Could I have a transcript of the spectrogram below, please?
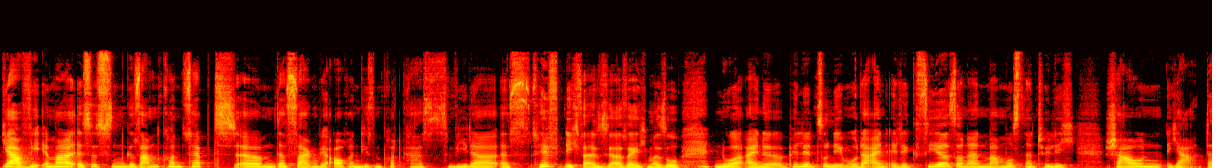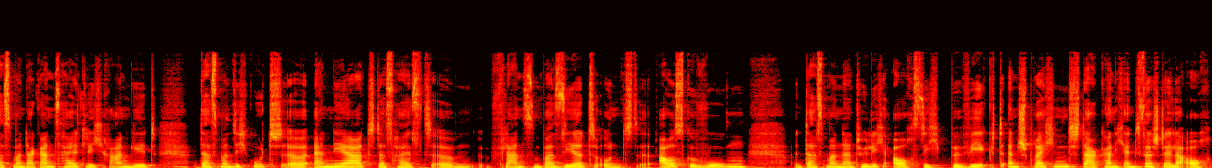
Ja, wie immer ist es ein Gesamtkonzept. Ähm, das sagen wir auch in diesem Podcast wieder. Es hilft nicht, sage ich mal so, nur eine Pille zu nehmen oder ein Elixier, sondern man muss natürlich schauen, ja, dass man da ganzheitlich rangeht, dass man sich gut äh, ernährt, das heißt ähm, pflanzenbasiert und ausgewogen, dass man natürlich auch sich bewegt entsprechend. Da kann ich an dieser Stelle auch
